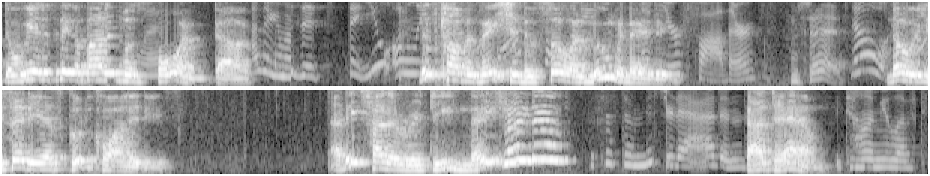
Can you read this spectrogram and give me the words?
The weirdest thing about it was porn, dog. I think I'm. Is it that you only This conversation is so illuminating. Your father. Said. No. No, he said he has good qualities. Are they trying to redeem Nate right now? It's just a Mr. Dad, and Goddamn. you tell him you love. T-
